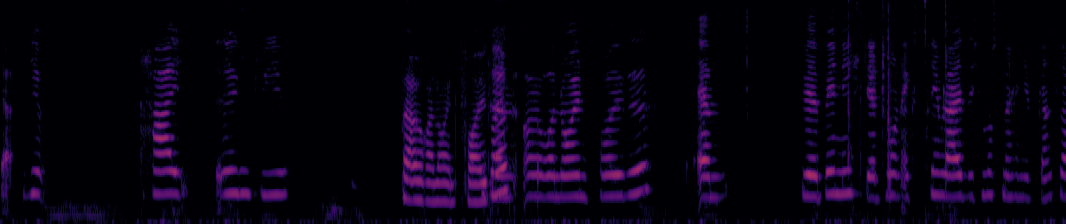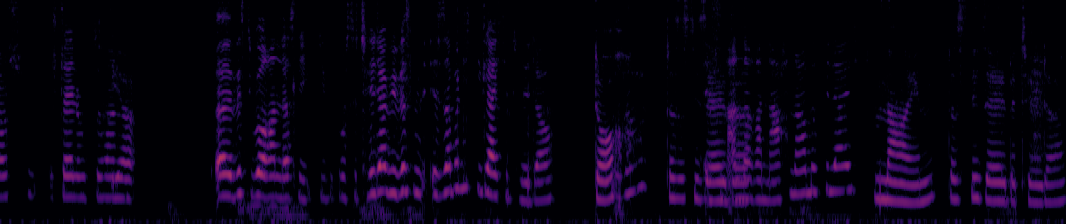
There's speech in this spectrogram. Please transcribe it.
Ja, hier. Hi, irgendwie Bei eurer neuen Folge. bei eurer neuen Folge. Ähm, wer bin ich? Der Ton extrem leise. Ich muss mein Handy auf ganz laut stellen, um zu hören. ja, Äh, wisst ihr, woran das liegt? Liebe große Tilda. Wir wissen, ist aber nicht die gleiche Tilda. doch. Oder? Das ist Ist ein dieselbe. anderer Nachname vielleicht? Nein, das ist dieselbe, Tilda.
